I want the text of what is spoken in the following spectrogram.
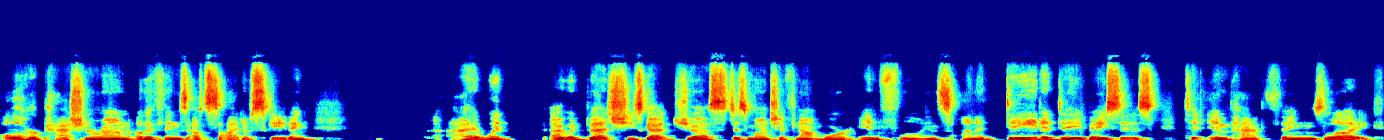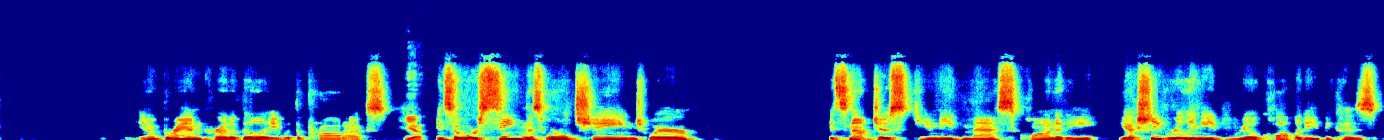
all her passion around other things outside of skating. I would I would bet she's got just as much, if not more, influence on a day to day basis to impact things like you know brand credibility with the products Yeah. and so we're seeing this world change where it's not just you need mass quantity you actually really need real quality because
